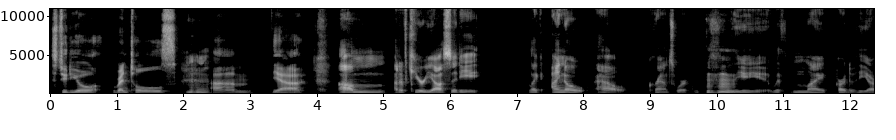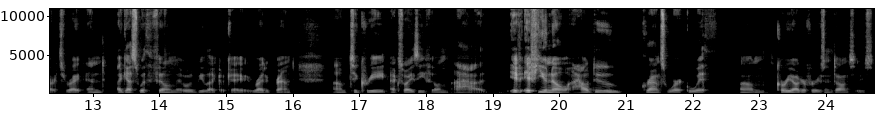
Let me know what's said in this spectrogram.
studio rentals. Mhm. Um, yeah, Um, out of curiosity, like I know how grants work with hmm the with my part of the arts, right? And I guess with film, it would be like, okay, write a grant um, to create X Y Z film. Uh, if if you know, how do grants work with um, choreographers and dancers?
